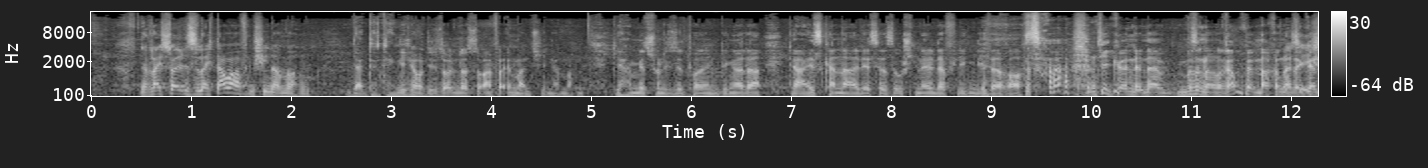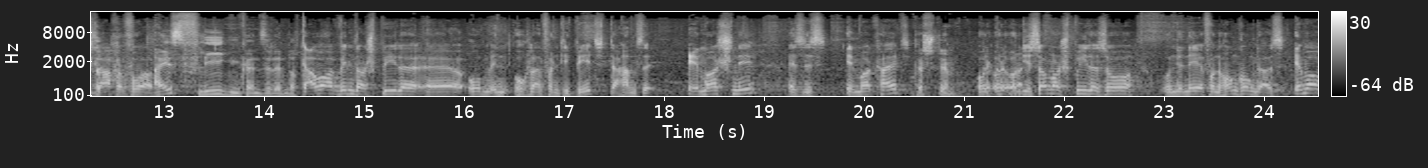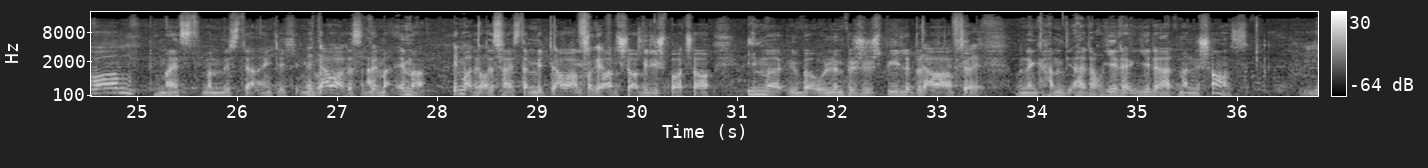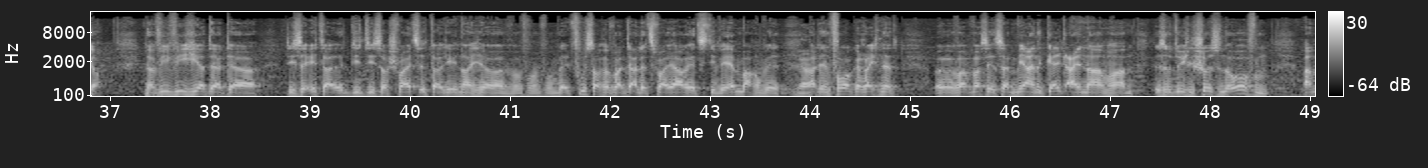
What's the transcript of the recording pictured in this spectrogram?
Ja, vielleicht sollten sie es vielleicht dauerhaft in China machen. Da, das denke ich auch, die sollten das so einfach immer in China machen. Die haben jetzt schon diese tollen Dinger da. Der Eiskanal, der ist ja so schnell, da fliegen die da raus. die können dann, da müssen noch eine Rampe machen. Also und ich schlage vor. Eis fliegen können sie denn doch. Dauerwinterspiele äh, oben im Hochland von Tibet, da haben sie immer Schnee. Es ist immer kalt. Das stimmt. Und, und, und, die Sommerspiele so in der Nähe von Hongkong, da ist immer warm. Du meinst, man müsste eigentlich im Dauer, das einmal, immer. Immer dort. Das heißt, damit die Sportschau wie die Sportschau immer über Olympische Spiele berichtet wird. Und dann kann, hat auch jeder, jeder hat mal eine Chance. Ja. Na, wie, wie hier der, der, dieser, Ital, dieser Schweiz-Italiener hier vom, vom Weltfußballverband, der alle zwei Jahre jetzt die WM machen will, ja. hat ihn vorgerechnet, äh, was sie jetzt mehr an Geldeinnahmen haben. Das ist natürlich ein Schuss in den Ofen.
